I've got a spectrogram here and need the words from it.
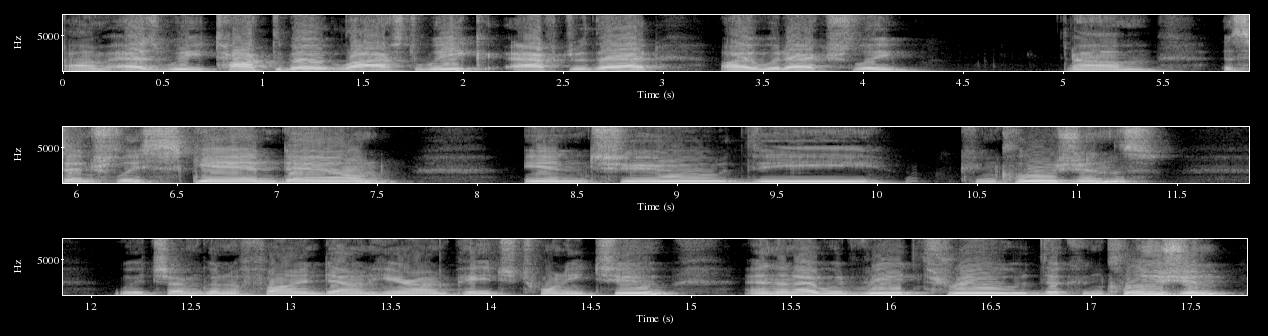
Um, as we talked about last week, after that, I would actually um, essentially scan down into the conclusions, which I'm going to find down here on page 22, and then I would read through the conclusion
